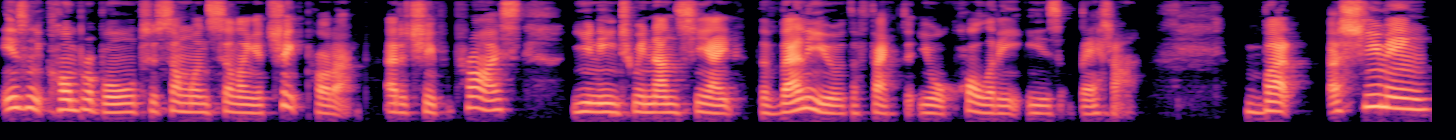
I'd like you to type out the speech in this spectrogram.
isn't comparable to someone selling a cheap product at a cheaper price. You need to enunciate the value of the fact that your quality is better. But assuming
